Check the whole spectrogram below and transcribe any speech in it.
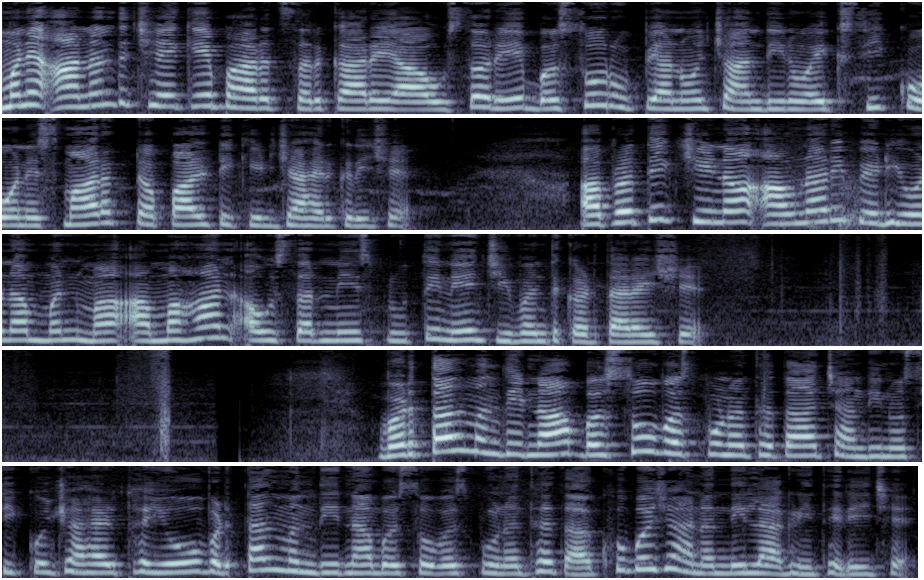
મને આનંદ છે કે ભારત સરકારે આ અવસરે બસો રૂપિયાનો ચાંદીનો એક સિક્કો અને સ્મારક ટપાલ ટિકિટ જાહેર કરી છે. આ પ્રતિક ચિહ્ન આવનારી પેઢીઓના મનમાં આ મહાન અવસરની સ્મૃતિને જીવંત કરતા રહેશે. વડતાલ મંદિરના બસો વર્ષ પૂર્ણ થતા ચાંદીનો સિક્કો જાહેર થયો. વડતાલ મંદિરના બસો વર્ષ પૂર્ણ થતા ખૂબ જ આનંદની લાગણી થઈ રહી છે.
